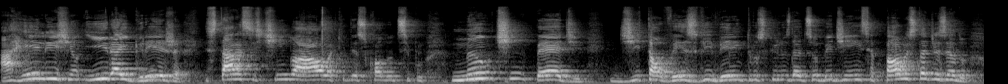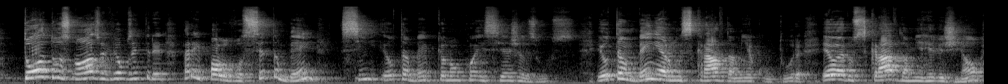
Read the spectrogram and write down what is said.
A religião, ir à igreja, estar assistindo a aula aqui da escola do discípulo, não te impede de talvez viver entre os filhos da desobediência. Paulo está dizendo: todos nós vivemos entre eles. Peraí, Paulo, você também? Sim, eu também, porque eu não conhecia Jesus. Eu também era um escravo da minha cultura, eu era um escravo da minha religião,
